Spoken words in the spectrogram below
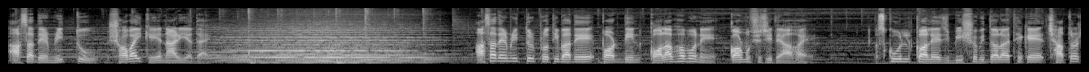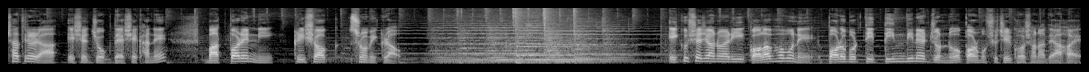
আসাদের মৃত্যু সবাইকে নাড়িয়ে দেয়। আসাদের মৃত্যুর প্রতিবাদে পরদিন কলাভবনে কর্মসূচি দেওয়া হয়। স্কুল, কলেজ, বিশ্ববিদ্যালয় থেকে ছাত্রছাত্রীরা এসে যোগ দেয় সেখানে, বাদ পড়েননি কৃষক, শ্রমিকরাও। একুশে জানুয়ারি কলাভবনে পরবর্তী তিন দিনের জন্য কর্মসূচির ঘোষণা দেওয়া হয়।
